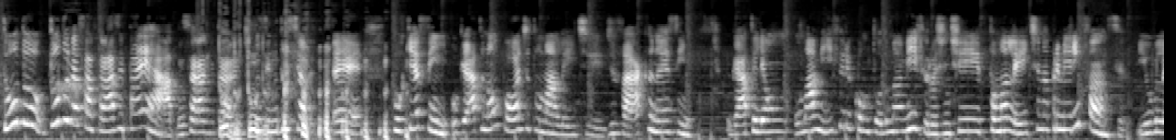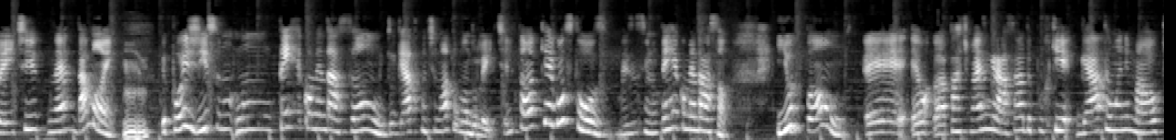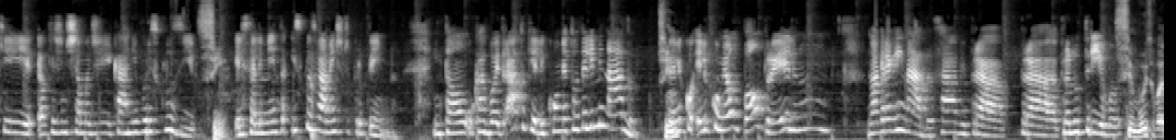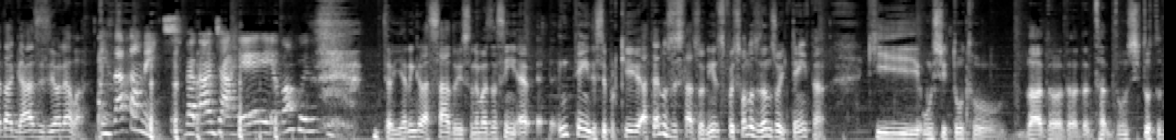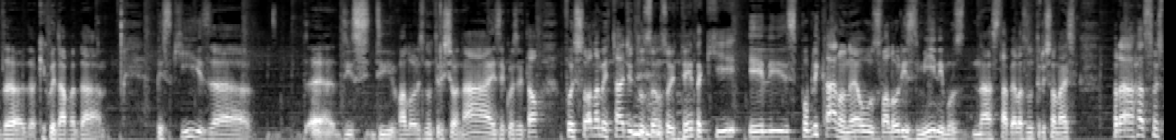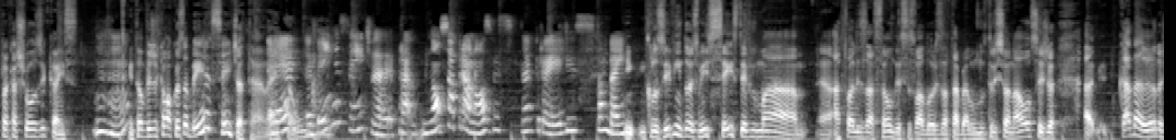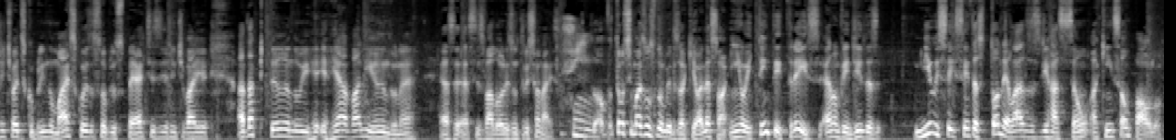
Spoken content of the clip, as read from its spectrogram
Tudo, tudo nessa frase tá errado, sabe? Tá, tudo, tipo, tudo. Assim, É, porque assim, o gato não pode tomar leite de vaca, né? Assim, o gato ele é um, um, mamífero e como todo mamífero, a gente toma leite na primeira infância. E o leite, né, da mãe. Uhum. Depois disso, não, não, tem recomendação do gato continuar tomando leite. Ele toma porque é gostoso, mas assim, não tem recomendação. E o pão é, é a parte mais engraçada porque gato é um animal que é o que a gente chama de carnívoro exclusivo. Sim. Ele se alimenta exclusivamente de proteína. Então, o carboidrato que ele come é todo eliminado. Sim. Então, ele, ele comer um pão pra ele não, não agrega em nada, sabe? Pra, pra, pra nutri-lo. Se muito vai dar gases e olha lá. Exatamente. Vai dar uma diarreia, alguma coisa assim. Então, e era engraçado isso, né? Mas assim, é, é, entende-se, porque até nos Estados Unidos, foi só nos anos 80 que o instituto da, do, do, instituto da, da, que cuidava da pesquisa é, de, de, valores nutricionais e coisa e tal, foi só na metade dos uhum. anos 80 que eles publicaram né, os valores mínimos nas tabelas nutricionais para rações para cachorros e cães. Uhum. Então veja que é uma coisa bem recente até, né? É, então... é bem recente, é pra, não só para nós, mas né, para eles também. Inclusive em 2006 teve uma é, atualização desses valores na tabela nutricional, ou seja, a, cada ano a gente vai descobrindo mais coisas sobre os pets e a gente vai adaptando e re reavaliando, né? esses valores nutricionais. Sim. Eu trouxe mais uns números aqui, olha só. Em 83 eram vendidas 1.600 toneladas de ração aqui em São Paulo.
